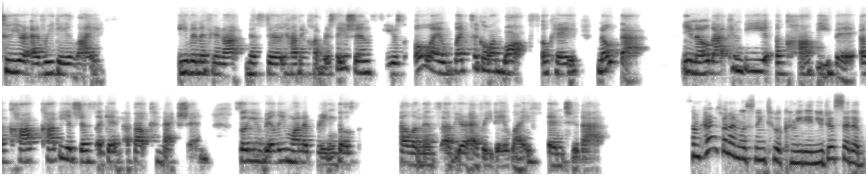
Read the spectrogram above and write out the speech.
to your everyday life. Even if you're not necessarily having conversations, you're just, oh, I like to go on walks. Okay, note that. You know, that can be a copy bit. A cop copy is just again about connection. So you really want to bring those elements of your everyday life into that. Sometimes when I'm listening to a comedian, you just said a,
